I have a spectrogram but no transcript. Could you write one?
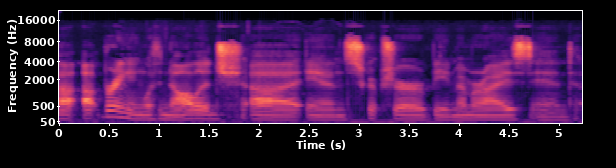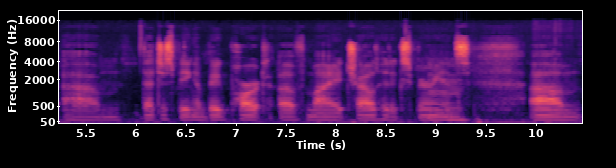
Uh, upbringing with knowledge uh, and scripture being memorized and um, that just being a big part of my childhood experience. Mm. Um,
